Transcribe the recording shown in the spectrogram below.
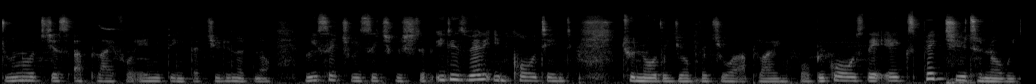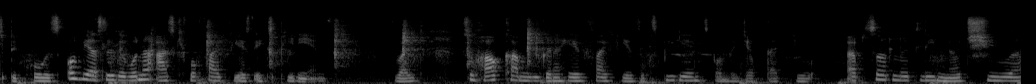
Do not just apply for anything that you do not know. Research research research. It is very important to know the job that you are applying for because they expect you to know it because obviously they're gonna ask for five years experience right? So how come you're gonna have five years experience on the job that you absolutely not sure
